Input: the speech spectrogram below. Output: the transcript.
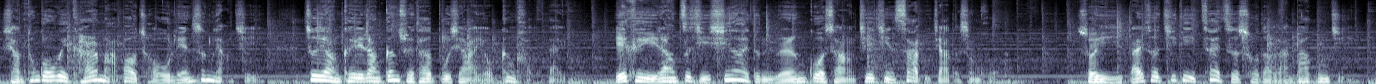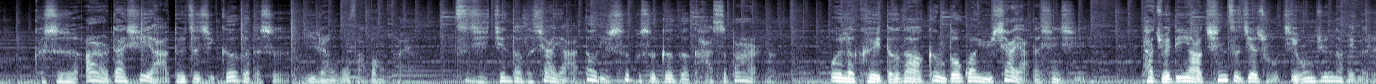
想通过为凯尔玛报仇，连升两级，这样可以让跟随他的部下有更好的待遇，也可以让自己心爱的女人过上接近萨比加的生活。所以，白色基地再次受到兰巴攻击。可是，阿尔黛西亚对自己哥哥的事依然无法忘怀。自己见到的夏雅到底是不是哥哥卡斯巴尔呢？为了可以得到更多关于夏雅的信息，他决定要亲自接触吉翁军那边的人。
